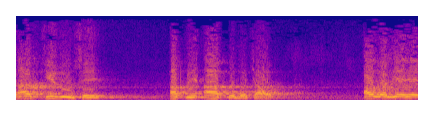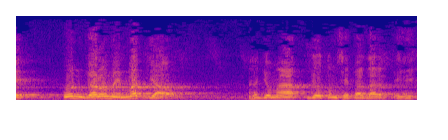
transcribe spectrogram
سات چیزوں سے اپنے آپ کو بچاؤ۔ اول یہ ہے، ان گھروں میں مت جاؤ جو ماں، جو تم سے پردہ رکھتے ہیں۔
